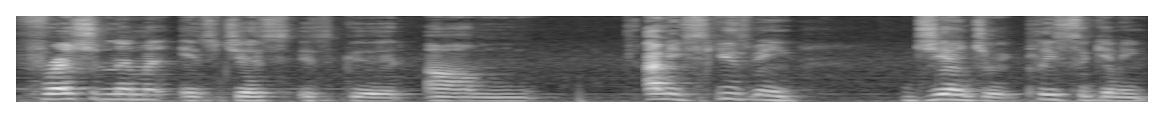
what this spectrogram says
Fresh lemon is just as good. Um, I mean, excuse me, ginger. Please forgive me.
